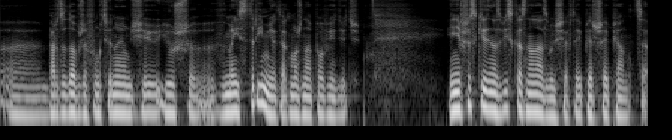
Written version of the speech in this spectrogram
e, bardzo dobrze funkcjonują dzisiaj już w mainstreamie, tak można powiedzieć. I nie wszystkie nazwiska znalazły się w tej pierwszej piątce.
